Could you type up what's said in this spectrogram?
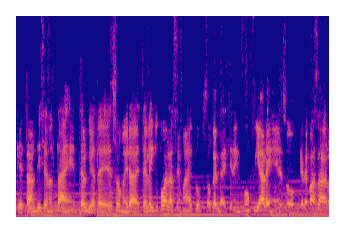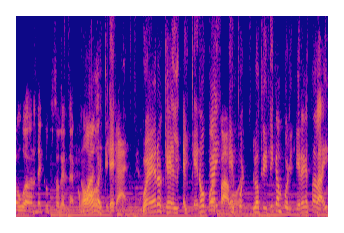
¿Qué están diciendo esta gente? Olvídate de eso. Mira, este es el equipo de la semana de Club Soccer Day. Tienen que confiar en eso. ¿Qué le pasa a los jugadores de Club Soccer Day? ¿Cómo van a criticar? bueno, es que el, que no cae es lo critican porque quieren estar ahí.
